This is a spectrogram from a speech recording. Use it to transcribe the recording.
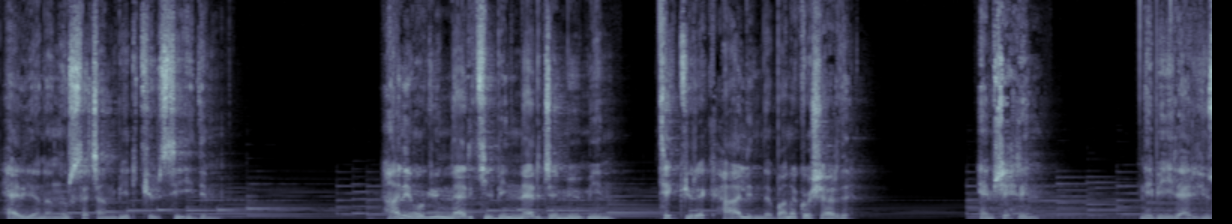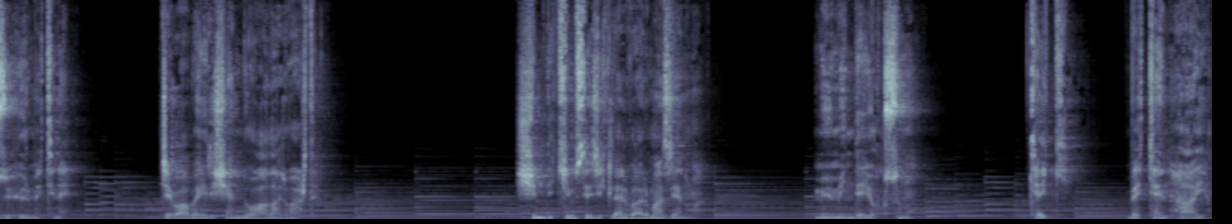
Her yana nur saçan bir kürsi idim. Hani o günler ki binlerce mümin tek yürek halinde bana koşardı. Hemşehrim, nebiler yüzü hürmetine cevaba erişen dualar vardı. Şimdi kimsecikler varmaz yanıma. Mümin de yoksunu. Tek ve tenhayım.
